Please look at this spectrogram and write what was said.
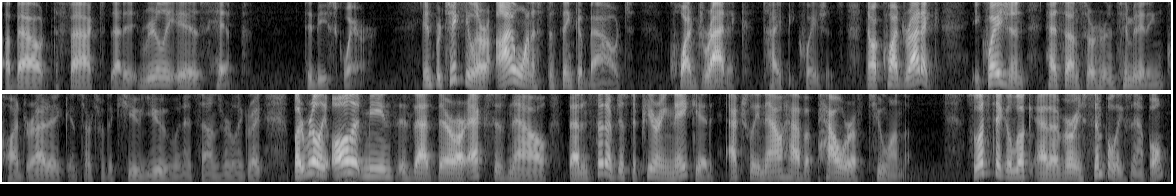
about the fact that it really is hip to be square. In particular, I want us to think about quadratic type equations. Now, a quadratic equation has sounds sort of intimidating, quadratic, and starts with a QU, and it sounds really great. But really, all it means is that there are x's now that instead of just appearing naked, actually now have a power of 2 on them. So let's take a look at a very simple example.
